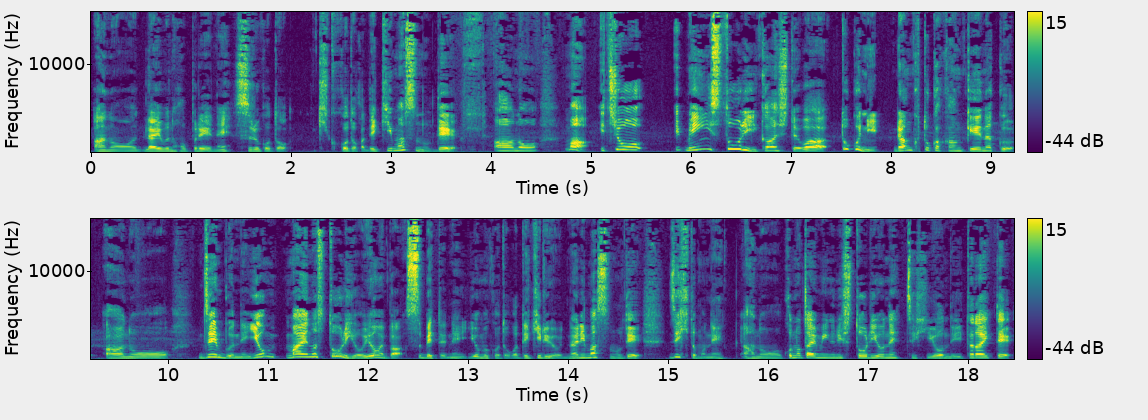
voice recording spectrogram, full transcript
あの、ライブの方プレイね、すること、聞くことができますので、あの、まあ、一応、メインストーリーに関しては、特にランクとか関係なく、あの、全部ね、読前のストーリーを読めば全てね、読むことができるようになりますので、ぜひともね、あの、このタイミングにストーリーをね、ぜひ読んでいただいて、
